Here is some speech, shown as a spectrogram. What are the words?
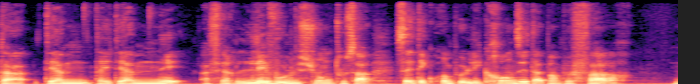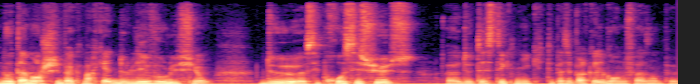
tu as, été amené à faire l'évolution de tout ça? Ça a été quoi un peu les grandes étapes un peu phares, notamment chez Back Market, de l'évolution de euh, ces processus euh, de tests techniques? Tu es passé par quelle grande phase un peu?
